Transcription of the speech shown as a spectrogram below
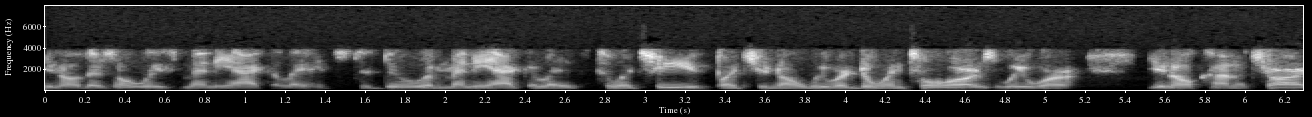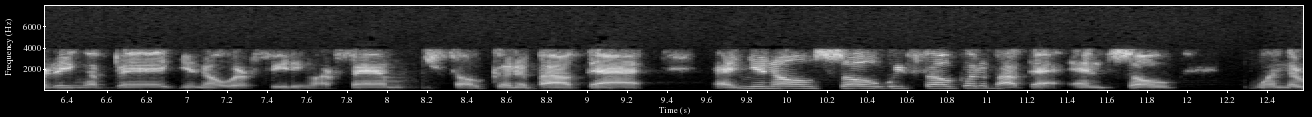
you know, there's always many accolades to do and many accolades to achieve. But, you know, we were doing tours, we were, you know, kind of charting a bit, you know, we're feeding our families, felt good about that. And, you know, so we felt good about that. And so when the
